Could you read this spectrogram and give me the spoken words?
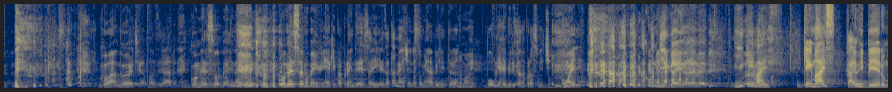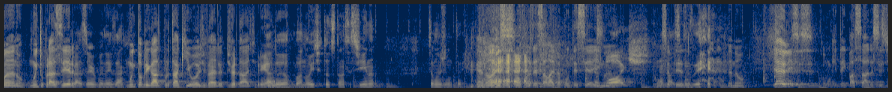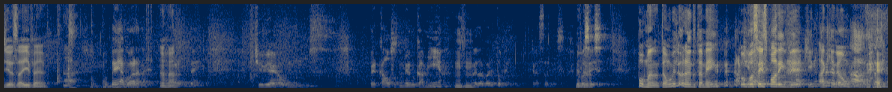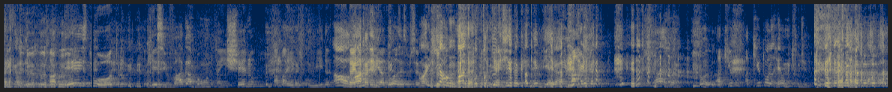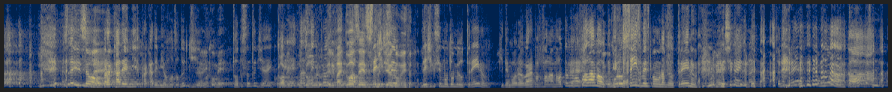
Boa noite, rapaziada. Começou bem, né? Começamos bem, vim aqui pra aprender isso aí. Exatamente, ainda tô me reabilitando, mas vou me reabilitar no CrossFit. Com ele. Comigo ainda, né, velho? E quem mais? Quem mais? Caio Ribeiro, mano. Muito prazer. Prazer, beleza? Muito obrigado por estar aqui hoje, velho. De verdade. Obrigado, boa noite a todos que estão assistindo. Tamo junto aí. É nóis. Vamos fazer essa live acontecer aí, É mano. nóis. Com É nóis certeza. com. Não é não? E aí, Ulisses? Como que tem passado esses dias aí, velho? Ah, tô bem agora, né? Aham. Agora tô bem. Tive aí alguns percalços no meio do caminho, mas agora eu tô bem. Graças a Deus. E vocês? Pô, mano, estamos melhorando também. Como não. vocês podem ver, Aqui não tá aqui não. Ah, você tá de brincadeira. Ah, desde o outro que esse vagabundo tá enchendo a barriga de comida Ah, e tá indo lá. na academia duas vezes por semana. Olha que arrombado, eu vou todo dia na E aí academia. me marca. Ah, mano, tô- aqui, eu tô, aqui eu tô realmente fudido. Mas é isso, Não, ó, velho. pra academia, pra academia eu vou todo dia, mano. comer. Todo santo dia. Aí Come comer, o tá dobro. Ele vai duas vezes no desde que dia você- comendo. Desde que você mudou meu treino, que demorou agora pra falar mal, também É. vou falar mal. Demorou seis meses pra mudar meu treino. Pro merecimento, né? Você não treina? Vamos lá. Toma.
